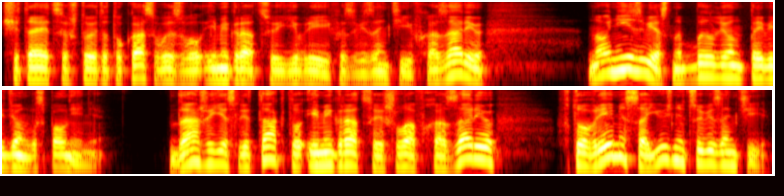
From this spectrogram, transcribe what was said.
Считается, что этот указ вызвал эмиграцию евреев из Византии в Хазарию, но неизвестно, был ли он приведен в исполнение. Даже если так, то эмиграция шла в Хазарию, в то время союзницу Византии.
